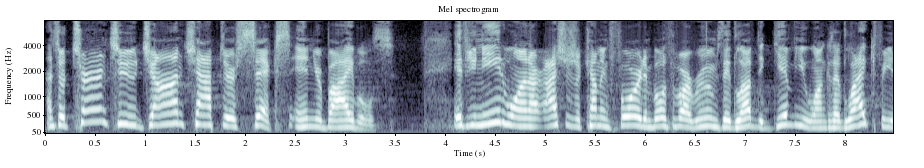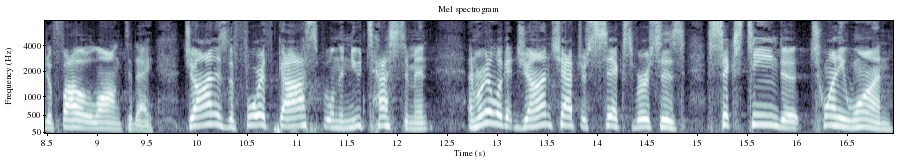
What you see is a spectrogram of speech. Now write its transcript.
And so turn to John chapter 6 in your Bibles. If you need one, our ushers are coming forward in both of our rooms. They'd love to give you one because I'd like for you to follow along today. John is the fourth gospel in the New Testament, and we're going to look at John chapter 6, verses 16 to 21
